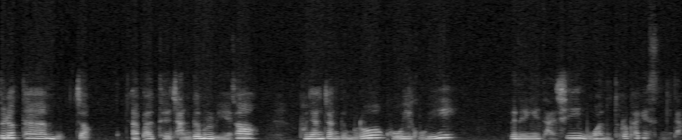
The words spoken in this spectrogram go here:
뚜렷한 목적, 아파트 잔금을 위해서 분양잔금으로 고이고이 은행에 다시 모아놓도록 하겠습니다.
